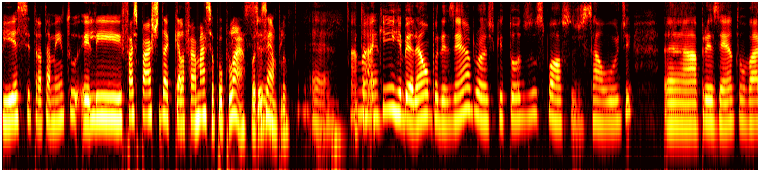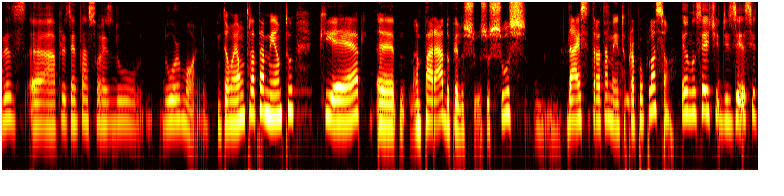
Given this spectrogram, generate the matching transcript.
E esse tratamento, ele faz parte daquela farmácia popular, por Sim, exemplo? É. Então, aqui é... em Ribeirão, por exemplo, acho que todos os postos de saúde é, apresentam várias é, apresentações do, do hormônio. Então, é um tratamento que é, é amparado pelo SUS. O SUS dá esse tratamento para a população. Eu não sei te dizer se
